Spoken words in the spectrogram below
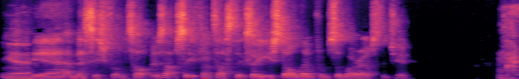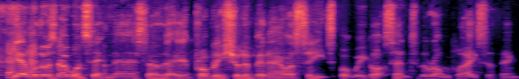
Yeah. Yeah, a message from top. It was absolutely fantastic. So you stole them from somewhere else, did you? Yeah, well, there was no one sitting there, so it probably should have been our seats, but we got sent to the wrong place, I think.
